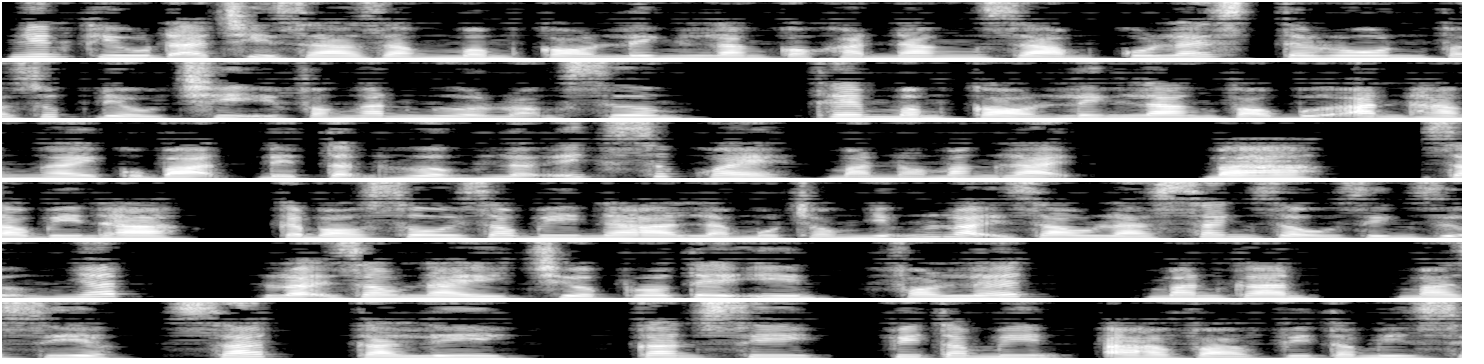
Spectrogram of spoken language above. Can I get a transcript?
Nghiên cứu đã chỉ ra rằng mầm cỏ linh lăng có khả năng giảm cholesterol và giúp điều trị và ngăn ngừa loãng xương. Thêm mầm cỏ linh lang vào bữa ăn hàng ngày của bạn để tận hưởng lợi ích sức khỏe mà nó mang lại. 3. Rau bina. Cái bó xôi rau bina là một trong những loại rau lá xanh giàu dinh dưỡng nhất. Loại rau này chứa protein, folate, mangan, magie, sắt, kali, canxi, vitamin A và vitamin C.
